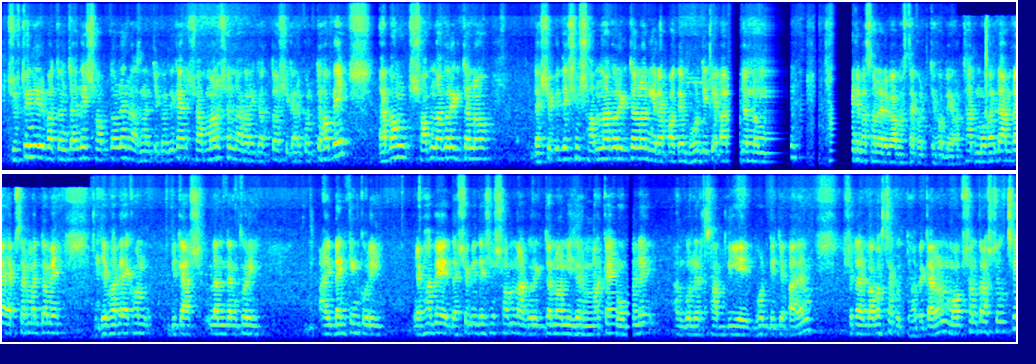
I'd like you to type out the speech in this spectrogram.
সুষ্ঠু নির্বাচন চাইলে সব দলের রাজনৈতিক অধিকার, সব মানুষের নাগরিকত্ব স্বীকার করতে হবে এবং সব নাগরিক যেন দেশে বিদেশে সব নাগরিক যেন নিরাপদে ভোট দিতে পারার জন্য নির্বাচনের ব্যবস্থা করতে হবে। অর্থাৎ মোবাইলে আমরা অ্যাপসের মাধ্যমে যেভাবে এখন বিকাশ লেনদেন করি, আই ব্যাংকিং করি এভাবে দেশে বিদেশের সব নাগরিক যেন নিজের মার্কায় মোবাইলে আঙ্গুলের ছাপ দিয়ে ভোট দিতে পারেন, সেটার ব্যবস্থা করতে হবে। কারণ মব সন্ত্রাস চলছে,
